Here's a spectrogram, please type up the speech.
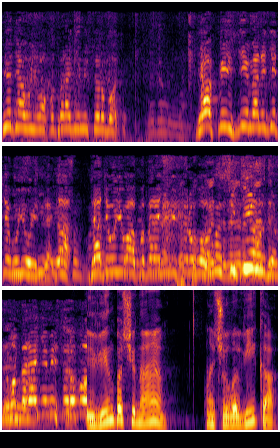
Я де воював попереднє місце роботи? Я в пізді, в мене діти воюють, блядь. Да. Де ти воював попереднє місце роботи? Попереднє місце роботи. І він починає на чоловіка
